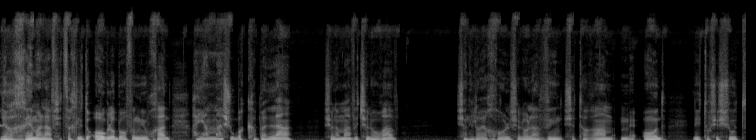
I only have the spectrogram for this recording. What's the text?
לרחם עליו, שצריך לדאוג לו באופן מיוחד. היה משהו בקבלה של המוות של הוריו, שאני לא יכול שלא להבין שתרם מאוד להתאוששות,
